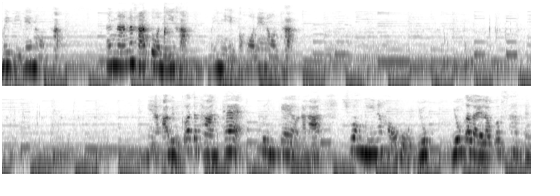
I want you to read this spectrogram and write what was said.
ไม่ดีแน่นอนค่ะ ดังนั้นนะคะ ตัวนี้ค่ะ ไม่มีแอลกอฮอล์แน่นอนค่ะนี่นะคะบิ่มก็จะทานแค่ครึ่งแก้วนะคะ ช่วงนี้นะคะโอ้โหยุคยุคอะไรเราก็ทราบกัน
